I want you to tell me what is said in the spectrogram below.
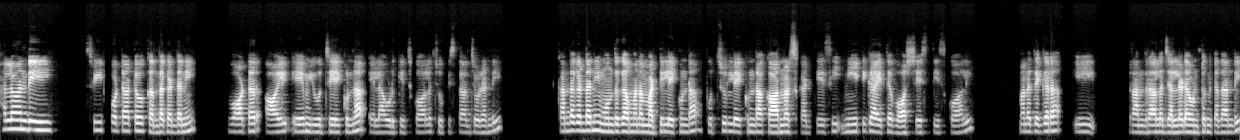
హలో అండి. స్వీట్ పొటాటో కందగడ్డని వాటర్, ఆయిల్ ఏం యూజ్ చేయకుండా ఎలా ఉడికించుకోవాలో చూపిస్తాను చూడండి. కందగడ్డని ముందుగా మనం మట్టి లేకుండా, పుచ్చులు లేకుండా కార్నర్స్ కట్ చేసి నీట్‌గా అయితే వాష్ చేసి తీసుకోవాలి. మన దగ్గర ఈ రంధ్రాల జల్లెడ ఉంటుంది కదండి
